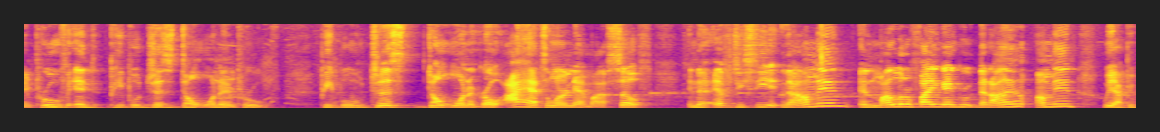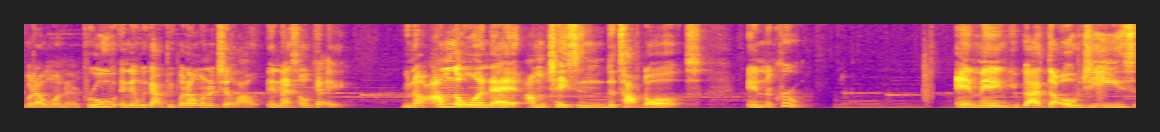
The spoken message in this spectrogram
improve, and people just don't want to improve people just don't want to grow. I had to learn that myself. In the FGC that I'm in, and my little fighting game group that I am, I'm in, we have people that want to improve, and then we got people that want to chill out, and that's okay. You know, I'm the one that I'm chasing the top dogs in the crew. And then you got the OGs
